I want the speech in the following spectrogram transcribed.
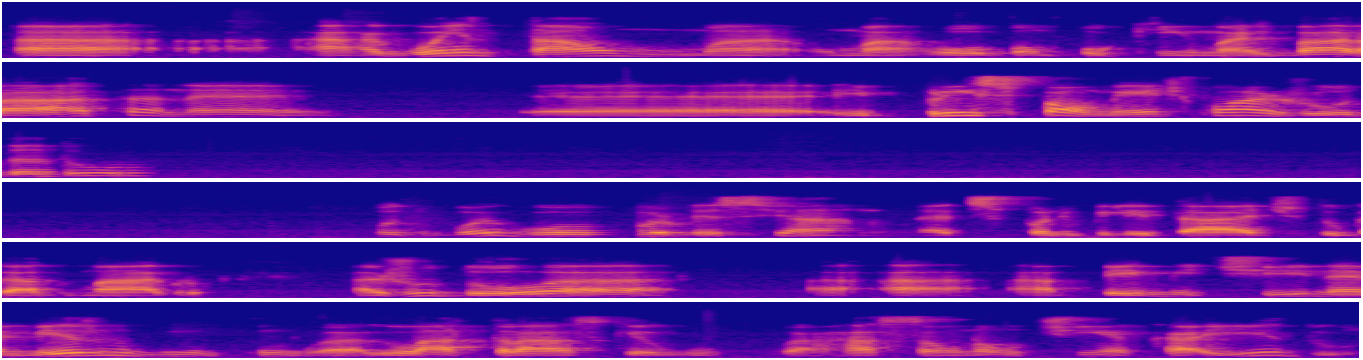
a, a aguentar uma, uma roupa um pouquinho mais barata, né? É, e principalmente com a ajuda do, do boi gordo esse ano. Né? A disponibilidade do gado magro ajudou a, a, a permitir, né? mesmo com, lá atrás que a ração não tinha caído,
